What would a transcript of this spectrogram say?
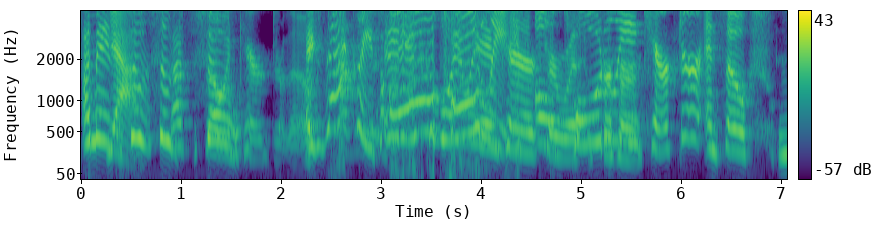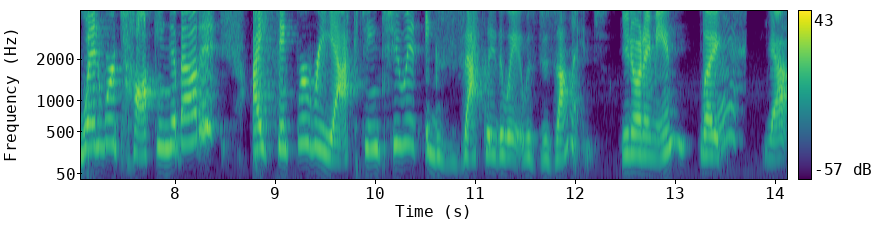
I mean, yeah. so so that's so, so in character though. Exactly, it's it all totally in character. It's all totally in character, and so when we're talking about it, I think we're reacting to it exactly the way it was designed. You know what I mean? Like, yeah. yeah.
